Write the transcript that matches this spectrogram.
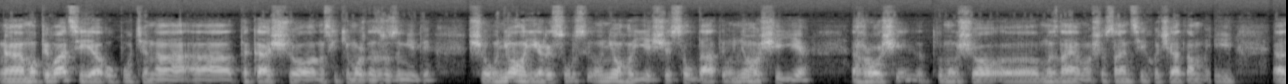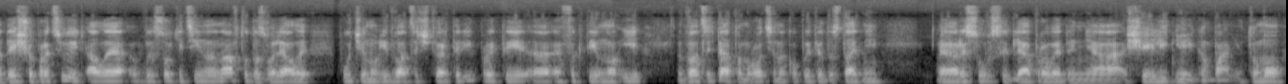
Е, Мотивація у Путіна е, така, що наскільки можна зрозуміти, що у нього є ресурси, у нього є ще солдати, у нього ще є гроші, тому що е, ми знаємо, що санкції, хоча там і дещо працюють, але високі ціни на нафту дозволяли Путіну і 24 рік пройти ефективно, і в 25-му році накопити достатні е, ресурси для проведення ще літньої кампанії. Тому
